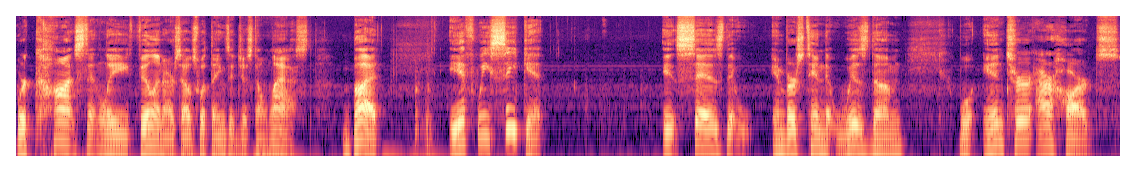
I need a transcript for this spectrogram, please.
We're constantly filling ourselves with things that just don't last. But if we seek it, it says that in verse 10 that wisdom will enter our hearts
